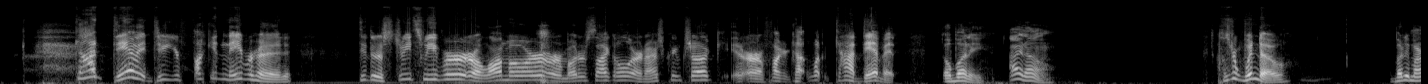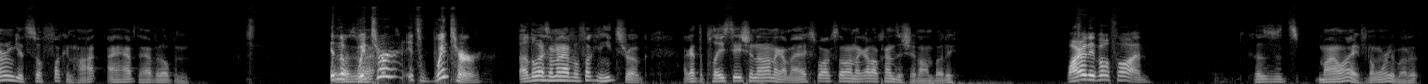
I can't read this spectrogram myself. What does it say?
God damn it, dude! Your fucking neighborhood. It's either a street sweeper or a lawnmower or a motorcycle or an ice cream truck or a fucking co- what? God damn it! oh buddy, I know. Close your window. Buddy, my room gets so fucking hot. I have to have it open. In the Otherwise, I'm winter? It's winter. Otherwise, I'm gonna have a fucking heat stroke. I got the PlayStation on. I got my Xbox on. I got all kinds of shit on, buddy. Why are they both on? Because it's my life. Don't worry about it.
